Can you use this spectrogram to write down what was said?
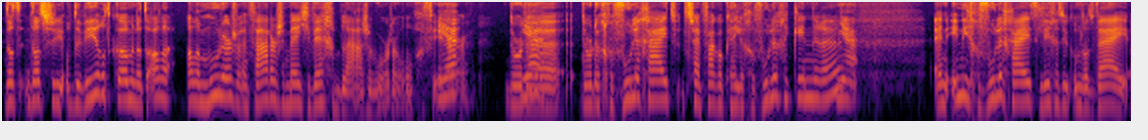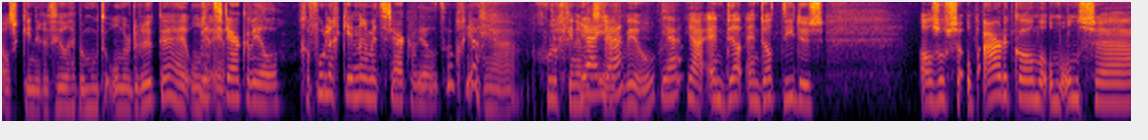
dat, dat ze op de wereld komen dat alle, alle moeders en vaders een beetje weggeblazen worden ongeveer. Ja. Door, de, door de gevoeligheid. Het zijn vaak ook hele gevoelige kinderen. ja. En in die gevoeligheid ligt natuurlijk omdat wij als kinderen veel hebben moeten onderdrukken. Hè, onze, met sterke wil. Gevoelige kinderen met sterke wil, toch? Ja. Ja, gevoelige kinderen Ja, met sterke ja. wil. Ja. ja en, dat, en dat die dus alsof ze op aarde komen om ons, eh,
